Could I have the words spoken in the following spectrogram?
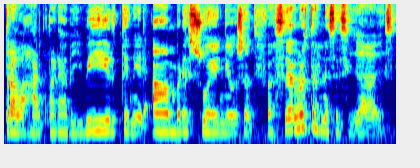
trabajar para vivir, tener hambre, sueños, satisfacer nuestras necesidades,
